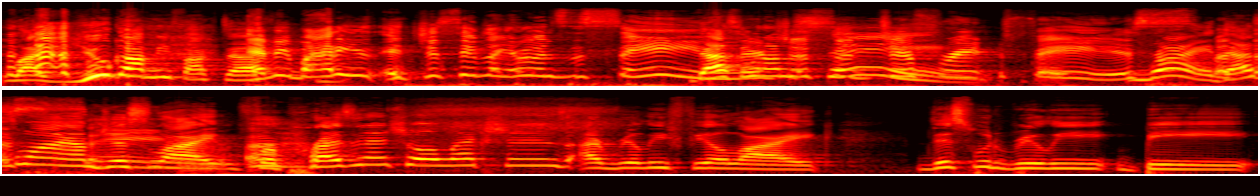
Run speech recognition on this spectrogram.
like you got me fucked up. Everybody, it just seems like everyone's the same. That's They're what I'm just saying. a different face. Right. That's why I'm just like, for presidential elections, I really feel like this would really be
